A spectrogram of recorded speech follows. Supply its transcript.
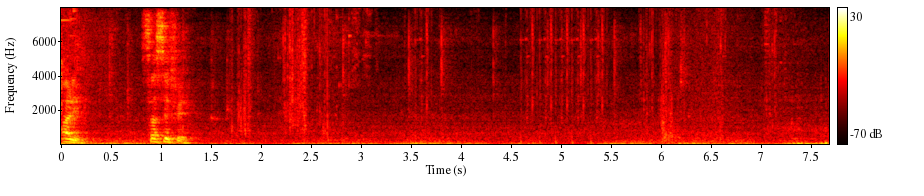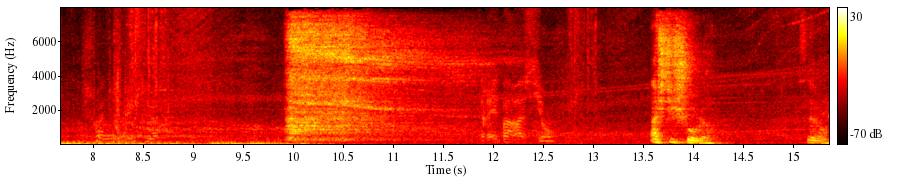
Allez. Ça c'est fait. Réparation. Ah, je suis chaud là. C'est bon.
